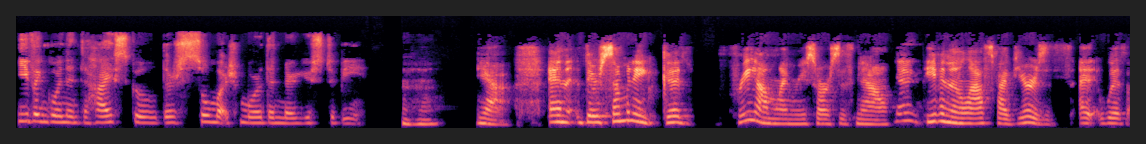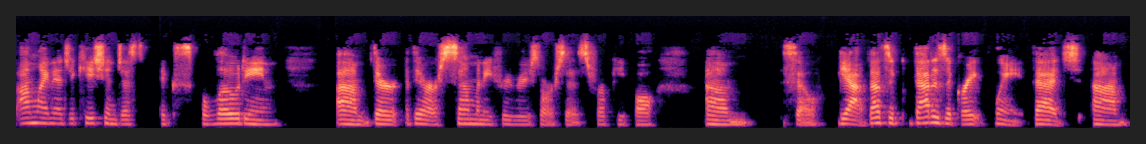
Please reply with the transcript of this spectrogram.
even going into high school, there's so much more than there used to be. Mm-hmm. Yeah. And there's so many good free online resources now. Yeah. Even in the last five years, uh, with online education just exploding. Um, there, there are so many free resources for people. Um, so yeah, that's a that is a great point. That um,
